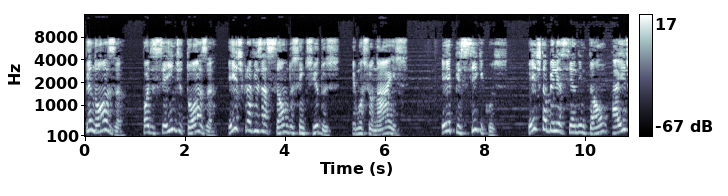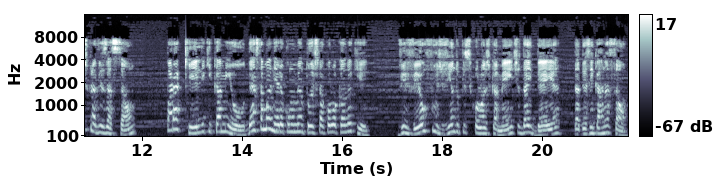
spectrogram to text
penosa, pode ser inditosa, escravização dos sentidos emocionais, e psíquicos, estabelecendo então a escravização para aquele que caminhou desta maneira como o mentor está colocando aqui. Viveu fugindo psicologicamente da ideia da desencarnação,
